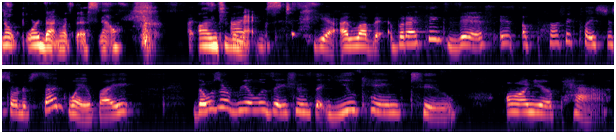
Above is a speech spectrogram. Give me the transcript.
nope we're done with this now on to the I, next yeah i love it but i think this is a perfect place to sort of segue right those are realizations that you came to on your path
